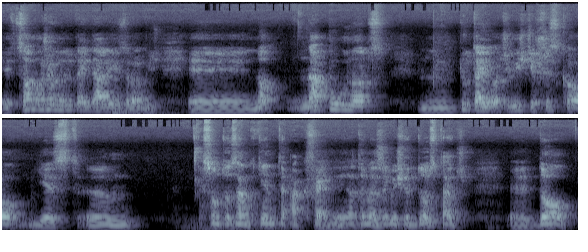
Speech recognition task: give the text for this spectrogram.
E, Co możemy tutaj dalej zrobić? E, No, na północ, tutaj oczywiście wszystko jest, są to zamknięte akweny, natomiast żeby się dostać do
